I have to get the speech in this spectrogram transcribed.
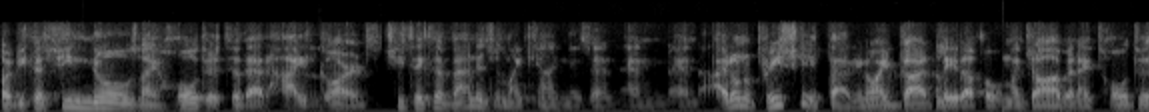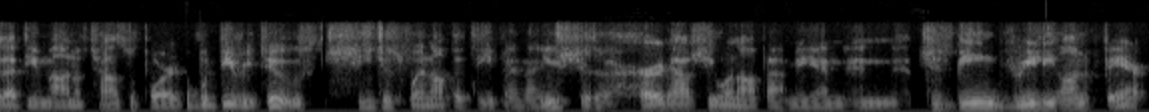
But because she knows I hold her to that high guards, she takes advantage of my kindness. And, and, and I don't appreciate that. You know, I got laid off of my job and I told her that the amount of child support would be reduced. She just went off the deep end. And you should have heard how she went off at me and, and just being really unfair.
